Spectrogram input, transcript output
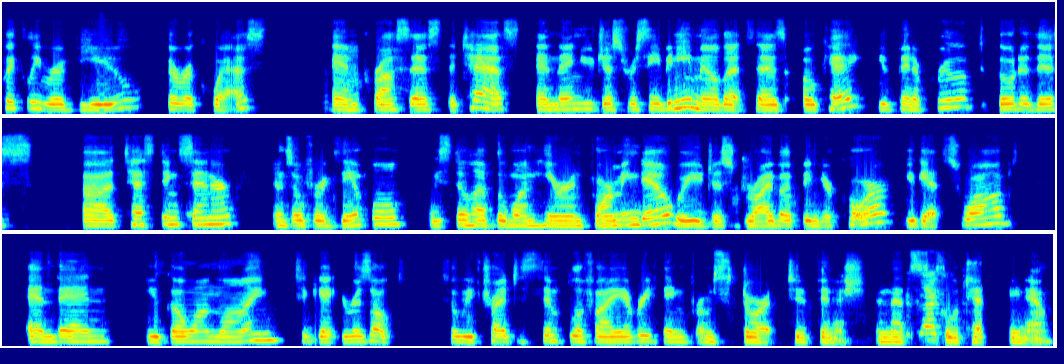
quickly review the request and mm-hmm. process the test. And then you just receive an email that says, okay, you've been approved, go to this uh, testing center. And so, for example, we still have the one here in Farmingdale where you just drive up in your car, you get swabbed, and then you go online to get your results. So we've tried to simplify everything from start to finish, and that's that go test me now.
